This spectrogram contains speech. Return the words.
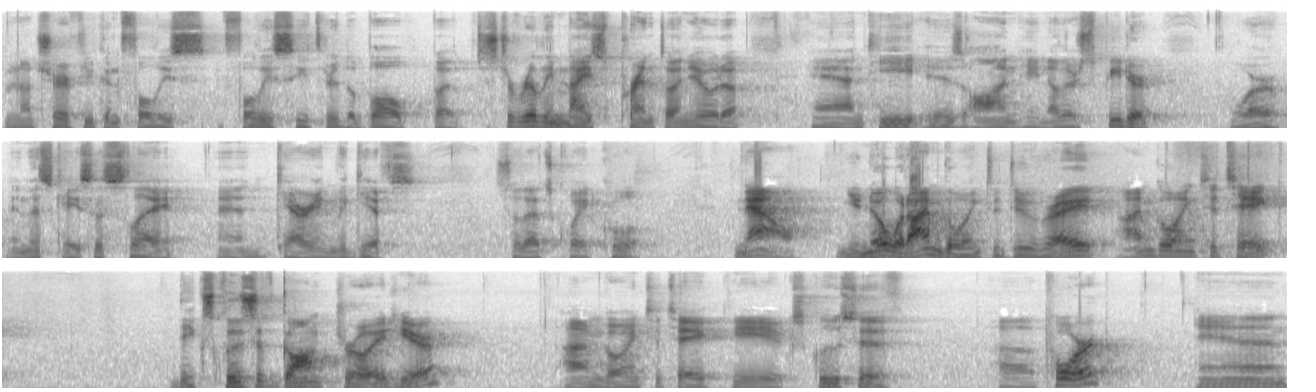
I'm not sure if you can fully fully see through the bulb, but just a really nice print on Yoda. And he is on another speeder, or in this case, a sleigh, and carrying the gifts. So that's quite cool. Now, you know what I'm going to do, right? I'm going to take the exclusive Gonk droid here. I'm going to take the exclusive uh, Porg and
